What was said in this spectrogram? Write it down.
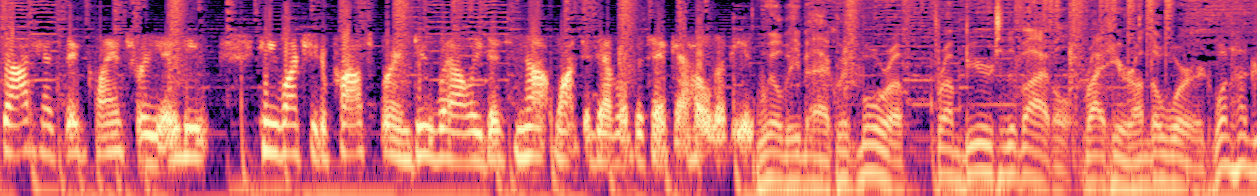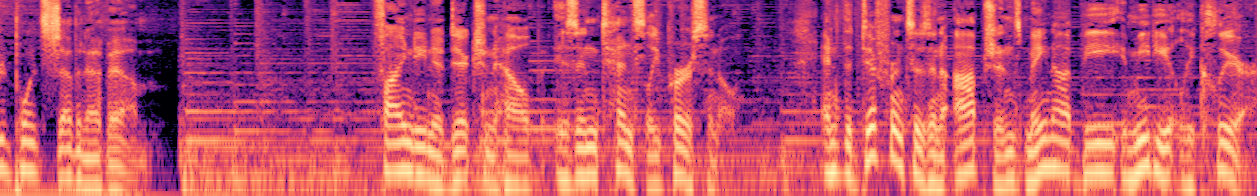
God has big plans for you. He He wants you to prosper and do well. He does not want the devil to take a hold of you. We'll be back with more of From Beer to the Bible right here on the Word 100.7 FM. Finding addiction help is intensely personal, and the differences in options may not be immediately clear.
